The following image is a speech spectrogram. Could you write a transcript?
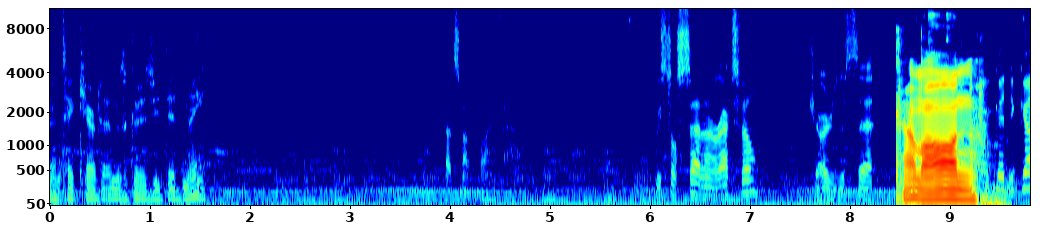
Gonna take care of them as good as you did me? That's not funny, man. We still set on our exfil? Charges are set. Come on. Good to go,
